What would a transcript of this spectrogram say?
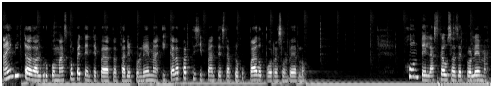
Ha invitado al grupo más competente para tratar el problema y cada participante está preocupado por resolverlo. Junte las causas del problema.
